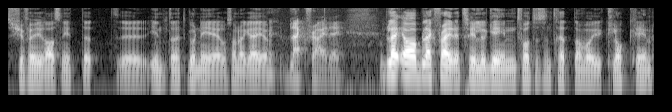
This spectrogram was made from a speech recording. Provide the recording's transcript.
24 avsnittet, eh, internet går ner och sådana grejer. Black Friday. Black, ja, Black Friday-trilogin 2013 var ju klockren,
